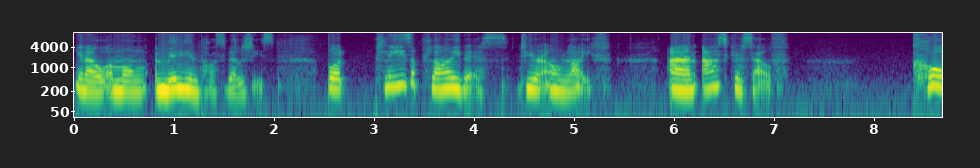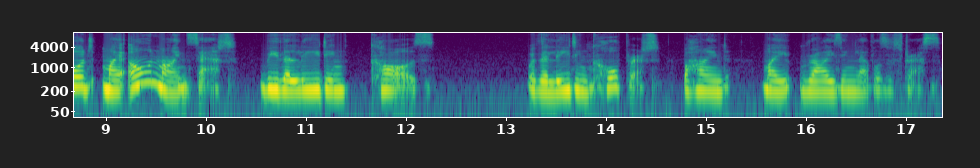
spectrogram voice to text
you know, among a million possibilities. But please apply this to your own life and ask yourself could my own mindset be the leading cause or the leading culprit behind my rising levels of stress?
